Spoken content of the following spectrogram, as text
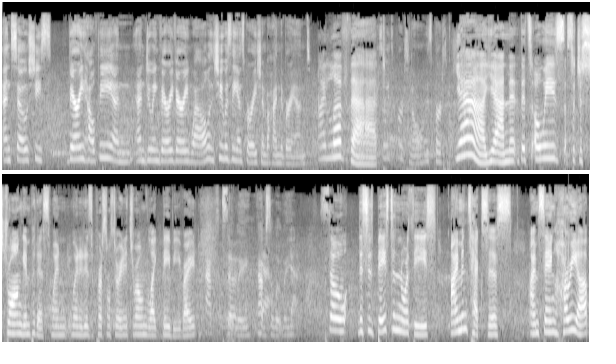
and so she's very healthy and, and doing very, very well. And she was the inspiration behind the brand. I love that. So it's personal. It's personal. Yeah, yeah. And that, that's always such a strong impetus when, when it is a personal story and it's your own, like, baby, right? Absolutely. So, Absolutely. Yeah, yeah. So this is based in the Northeast. I'm in Texas. I'm saying hurry up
